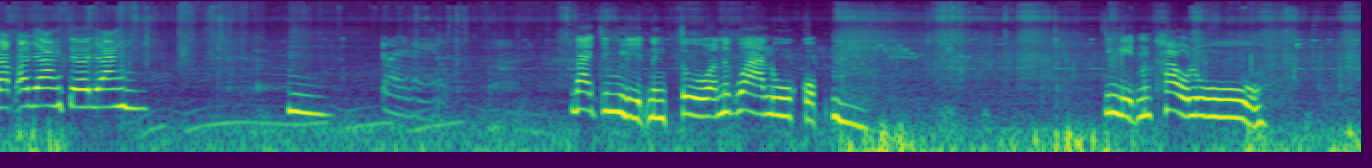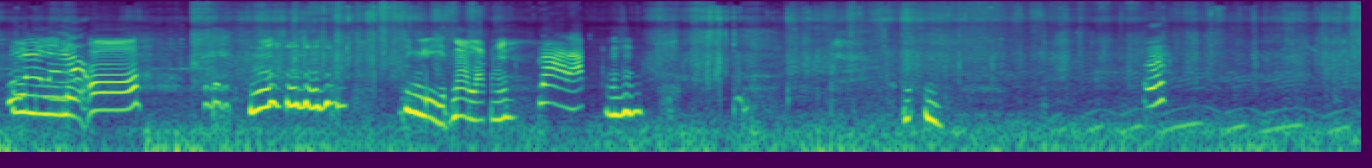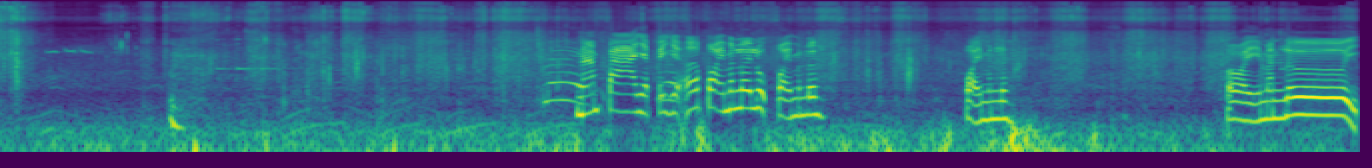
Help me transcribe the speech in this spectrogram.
จับเอายังเจอยังอืมได้แล้ว ได้จิ้งหรีดหนึ่งตัว นึกว่ารูกบ จิ้งหรีดมันเข้ารูไม่มีรูเออ จิ้งหรีดน่ารักไหมน่ารัก เอ๊ะแม่น้ำปลาอย่าไปอย่าเออปล่อยมันเลยลูกปล่อยมันเลย ปล่อยมันเลย ปล่อยมันเลย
